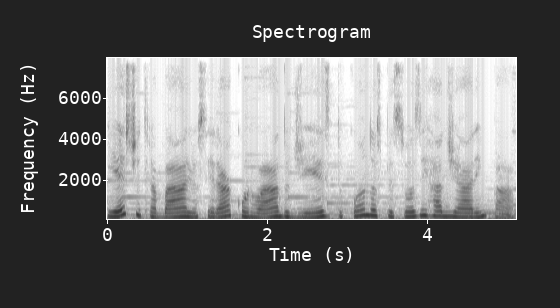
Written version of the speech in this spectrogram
E este trabalho será coroado de êxito quando as pessoas irradiarem paz.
